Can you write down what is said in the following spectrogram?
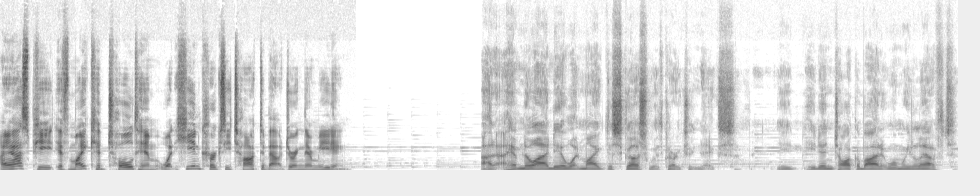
I asked Pete if Mike had told him what he and Kirksey talked about during their meeting. I, I have no idea what Mike discussed with Kirksey Nix. He, he didn't talk about it when we left,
